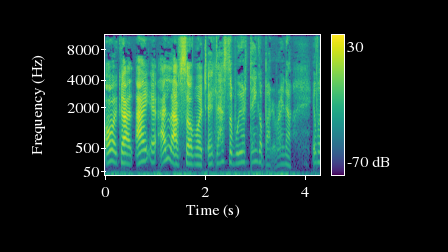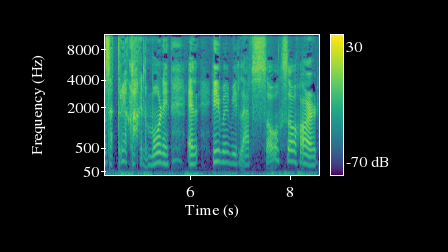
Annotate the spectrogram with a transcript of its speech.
Oh my god, I I laugh so much, and that's the weird thing about it right now. It was at three o'clock in the morning, and he made me laugh so so hard,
